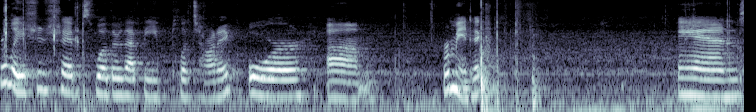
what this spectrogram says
relationships, whether that be platonic or um, romantic, and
